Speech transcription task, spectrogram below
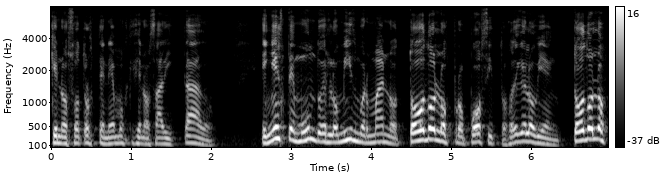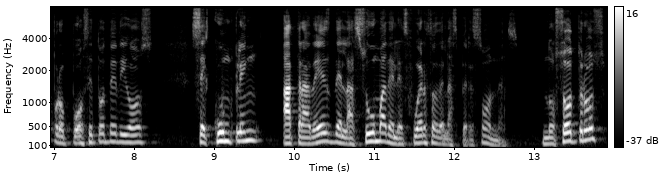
que nosotros tenemos que se nos ha dictado. En este mundo es lo mismo, hermano. Todos los propósitos, óigalo bien, todos los propósitos de Dios se cumplen a través de la suma del esfuerzo de las personas. Nosotros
